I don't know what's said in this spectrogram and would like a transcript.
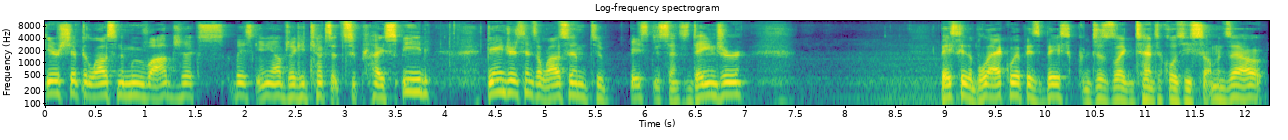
Gear Shift allows him to move objects, basically any object he touches at super high speed. Danger Sense allows him to basically sense danger. Basically, the Black Whip is basically just like tentacles he summons out.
